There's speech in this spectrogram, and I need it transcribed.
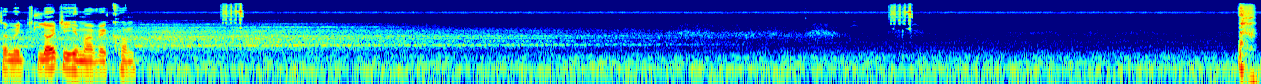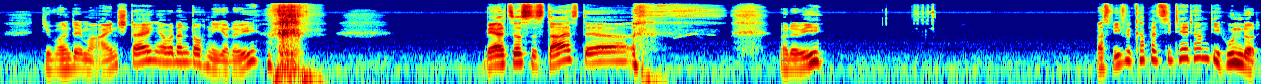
Damit die Leute hier mal wegkommen. Die wollen da immer einsteigen, aber dann doch nicht, oder wie? Wer als erstes da ist, der... oder wie? Was, wie viel Kapazität haben die? 100.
